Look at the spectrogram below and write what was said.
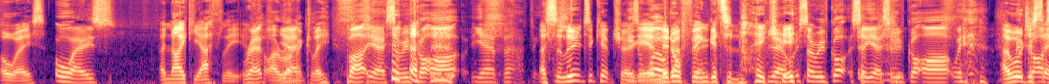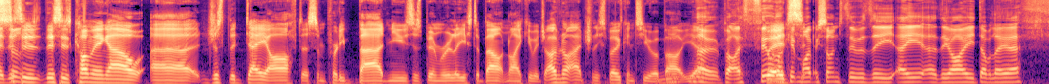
Always always a Nike athlete, rep yeah. ironically. But yeah, so we've got our yeah. But, A salute to Kipchoge, a a, middle athlete. finger to Nike. Yeah, so we've got so yeah, so we've got our. We, I will just say this is this is coming out uh, just the day after some pretty bad news has been released about Nike, which I've not actually spoken to you about yet. No, but I feel But like it might be something to do with the A, uh, the IAAF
